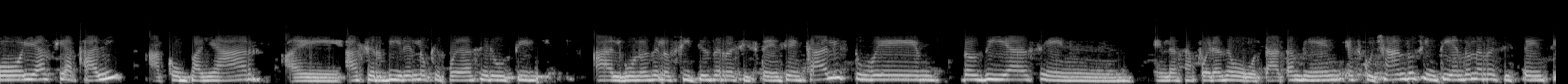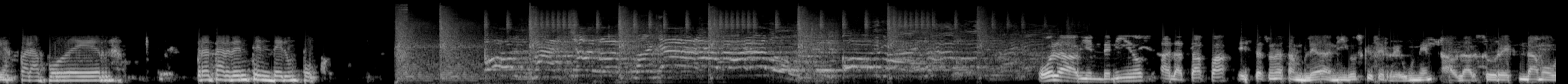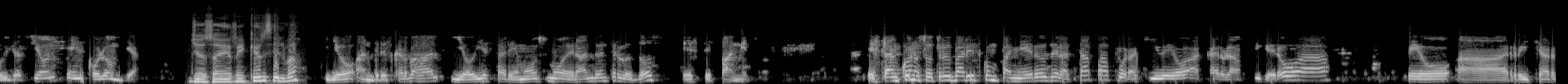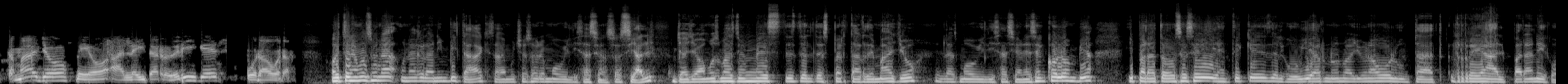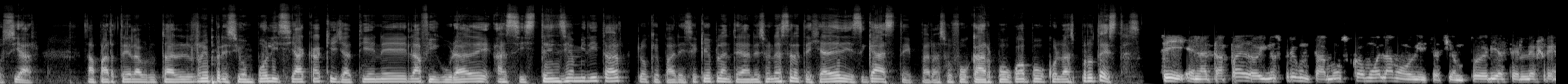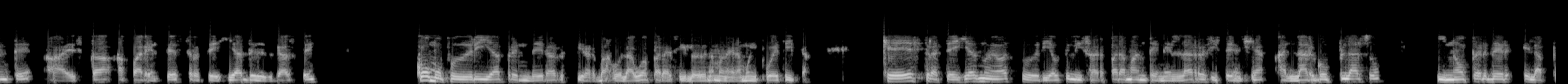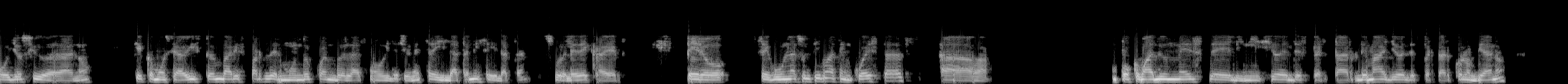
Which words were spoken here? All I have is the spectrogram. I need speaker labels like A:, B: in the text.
A: voy hacia Cali a acompañar, eh, a servir en lo que pueda ser útil a algunos de los sitios de resistencia en Cali. Estuve dos días en, en las afueras de Bogotá también, escuchando, sintiendo la resistencia para poder tratar de entender un poco.
B: Hola, bienvenidos a La Tapa. Esta es una asamblea de amigos que se reúnen a hablar sobre la movilización en Colombia.
C: Yo soy Ricker Silva.
B: Yo, Andrés Carvajal, y hoy estaremos moderando entre los dos este panel. Están con nosotros varios compañeros de la tapa. Por aquí veo a Carolán Figueroa, veo a Richard Tamayo, veo a Leida Rodríguez, por ahora.
C: Hoy tenemos una, una gran invitada que sabe mucho sobre movilización social. Ya llevamos más de un mes desde el despertar de mayo en las movilizaciones en Colombia y para todos es evidente que desde el gobierno no hay una voluntad real para negociar aparte de la brutal represión policiaca que ya tiene la figura de asistencia militar, lo que parece que plantean es una estrategia de desgaste para sofocar poco a poco las protestas.
B: Sí, en la etapa de hoy nos preguntamos cómo la movilización podría hacerle frente a esta aparente estrategia de desgaste, cómo podría aprender a respirar bajo el agua, para decirlo de una manera muy poética. ¿Qué estrategias nuevas podría utilizar para mantener la resistencia a largo plazo y no perder el apoyo ciudadano que como se ha visto en varias partes del mundo cuando las movilizaciones se dilatan y se dilatan suele decaer. Pero según las últimas encuestas, a un poco más de un mes del inicio del despertar de mayo, del despertar colombiano,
